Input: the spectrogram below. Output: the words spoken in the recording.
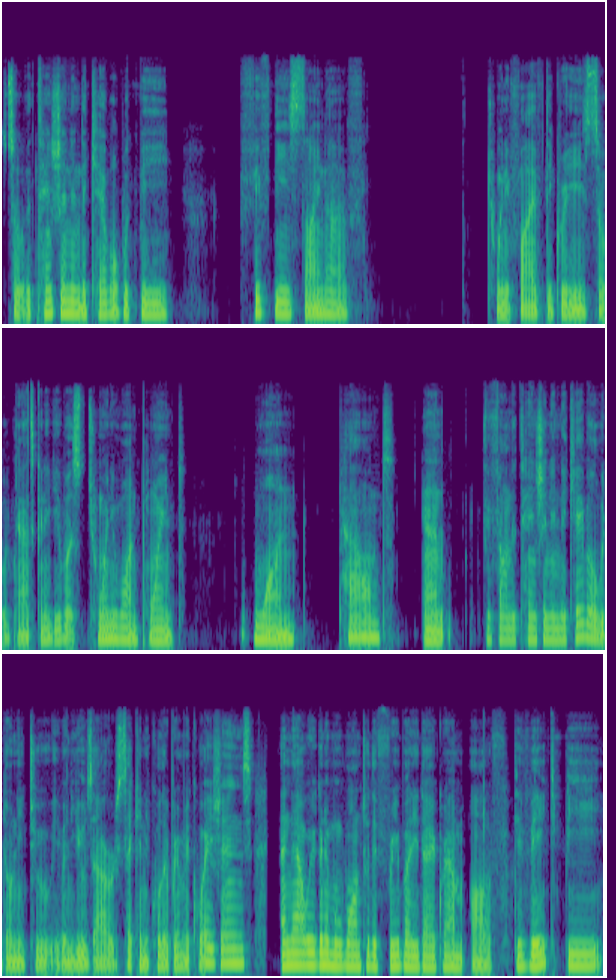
so the tension in the cable would be 50 sine of 25 degrees. So that's going to give us 21.1 pound. And if we found the tension in the cable, we don't need to even use our second equilibrium equations. And now we're going to move on to the free body diagram of the weight B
